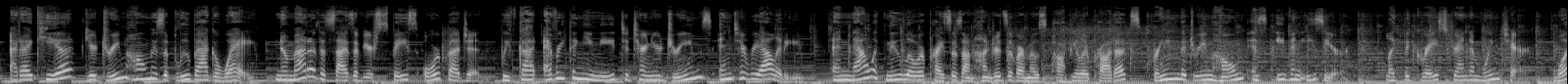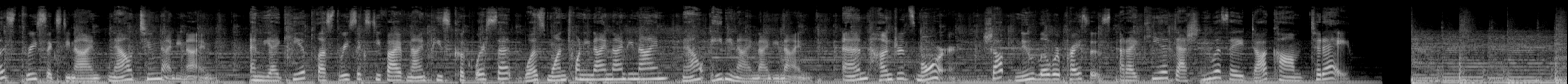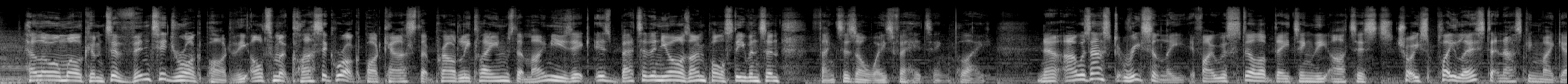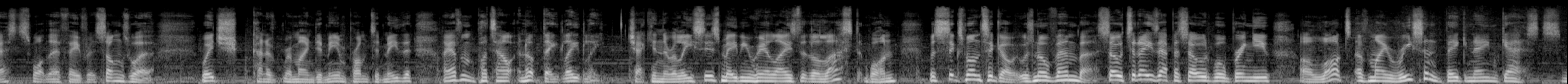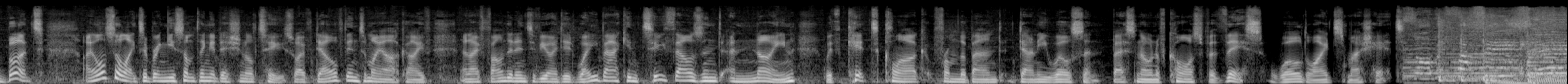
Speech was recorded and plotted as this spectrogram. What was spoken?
At IKEA, your dream home is a blue bag away. No matter the size of your space or budget, we've got everything you need to turn your dreams into reality. And now, with new lower prices on hundreds of our most popular products, bringing the dream home is even easier. Like the gray Strandmon wing chair was 369, now $299. And the IKEA Plus 365 nine piece cookware set was $129.99, now $89.99. And hundreds more. Shop new lower prices at IKEA USA.com today. Hello and welcome to Vintage Rock Pod, the ultimate classic rock podcast that proudly claims that my music is better than yours. I'm Paul Stevenson. Thanks as always for hitting play. Now, I was asked recently if I was still updating the Artist's Choice playlist and asking my guests what their favourite songs were, which kind of reminded me and prompted me that I haven't put out an update lately. Checking the releases made me realise that the last one was six months ago. It was November. So today's episode will bring you a lot of my recent big name guests. But I also like to bring you something additional too. So I've delved into my archive and I found an interview I did way back in 2009 with Kit Clark from the band Danny Wilson, best known, of course, for this worldwide smash hit. Yes,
